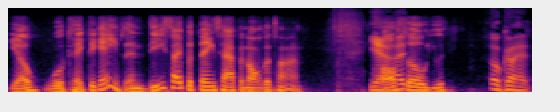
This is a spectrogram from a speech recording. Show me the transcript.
you know we'll take the games. And these type of things happen all the time. Yeah. Also, I, you. Oh, go ahead.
